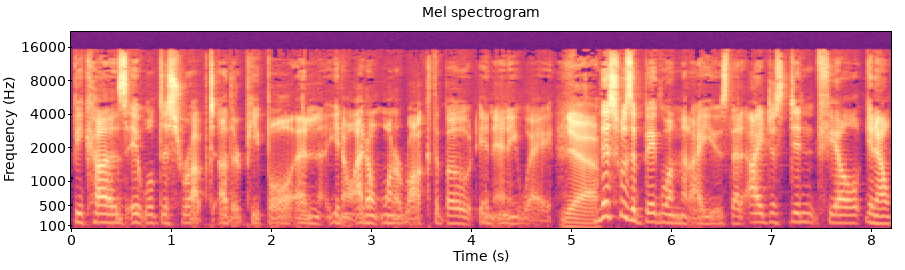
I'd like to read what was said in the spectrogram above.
because it will disrupt other people, and you know I don't want to rock the boat in any way. Yeah. This was a big one that I used that I just didn't feel, you know,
